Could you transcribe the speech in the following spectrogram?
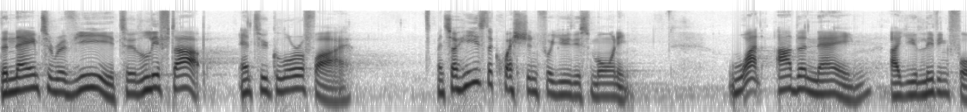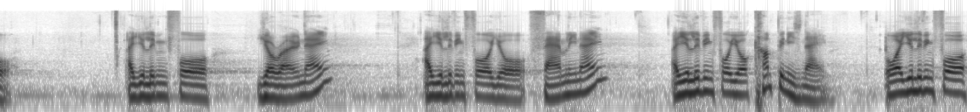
The name to revere, to lift up, and to glorify. And so here's the question for you this morning What other name are you living for? Are you living for your own name? Are you living for your family name? Are you living for your company's name? Or are you living for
